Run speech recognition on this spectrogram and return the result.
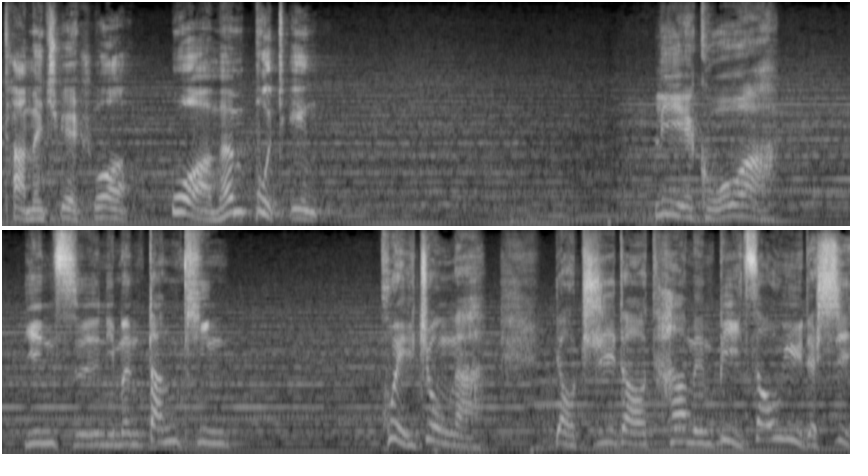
他们却说我们不听。列国啊，因此你们当听；会众啊，要知道他们必遭遇的事。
